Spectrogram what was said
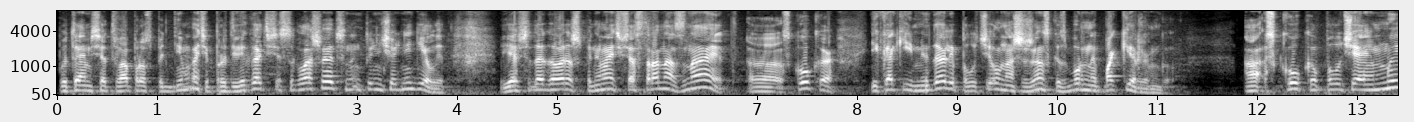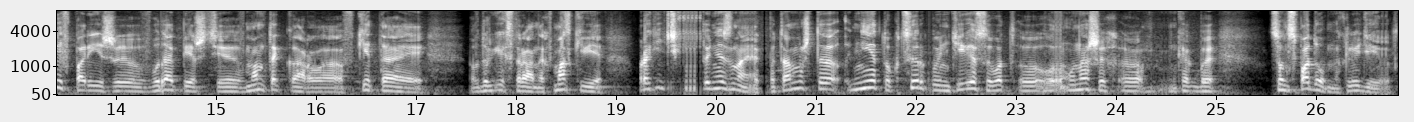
пытаемся этот вопрос поднимать и продвигать, все соглашаются, но никто ничего не делает. Я всегда говорю, что, понимаете, вся страна знает, э, сколько и какие медали получила наша женская сборная по керлингу. А сколько получаем мы в Париже, в Будапеште, в Монте-Карло, в Китае, в других странах, в Москве, практически никто не знает, потому что нету к цирку интереса вот э, у наших э, как бы солнцеподобных людей, вот,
